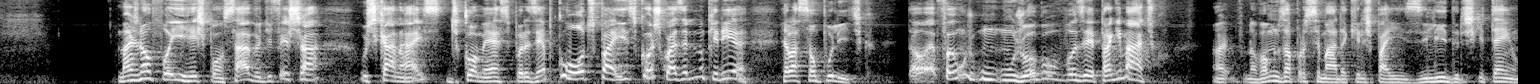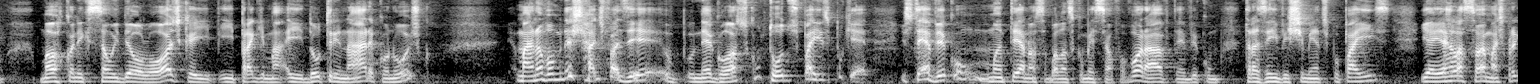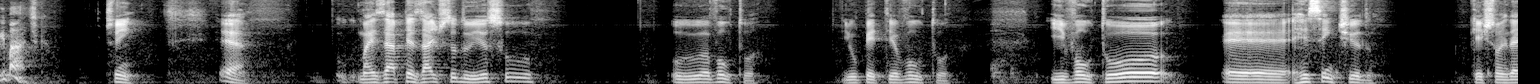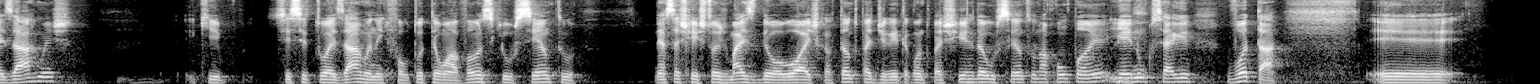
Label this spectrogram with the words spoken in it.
Mas não foi irresponsável de fechar os canais de comércio, por exemplo, com outros países com os quais ele não queria relação política. Então, é, foi um, um, um jogo, vamos dizer, pragmático. Nós vamos nos aproximar daqueles países e líderes que tenham maior conexão ideológica e, e, pragma, e doutrinária conosco, mas não vamos deixar de fazer o negócio com todos os países, porque isso tem a ver com manter a nossa balança comercial favorável, tem a ver com trazer investimentos para o país, e aí a relação é mais pragmática. Sim. É. Mas apesar de tudo isso, o Lula voltou. E o PT voltou. E voltou é, ressentido. Questões das armas, que se citou as armas, né, que faltou ter um avanço, que o centro, nessas questões mais ideológicas, tanto para a direita quanto para a esquerda, o centro não acompanha e aí não consegue votar. É,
